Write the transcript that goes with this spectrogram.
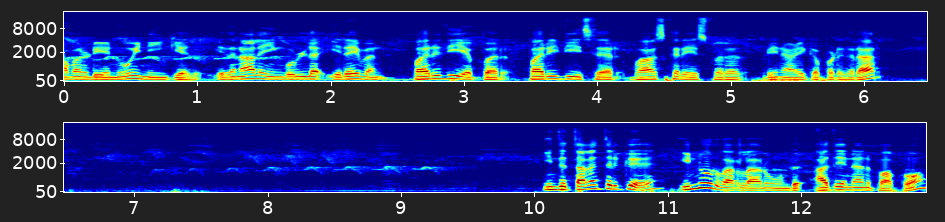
அவனுடைய நோய் நீங்கியது. இதனால் இங்குள்ள இறைவன் பரிதியப்பர் பரிதீசர் பாஸ்கரேஸ்வரர் அப்படின்னு அழைக்கப்படுகிறார். இந்த தலத்திற்கு இன்னொரு வரலாறும் உண்டு. அது என்னன்னு பார்ப்போம்.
